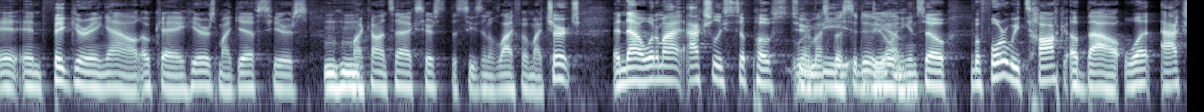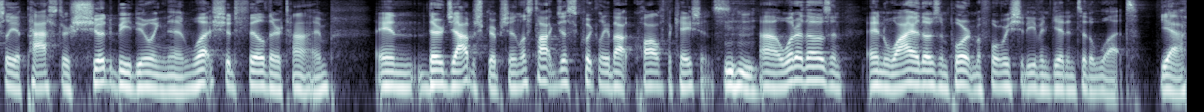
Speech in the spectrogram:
and, and figuring out, okay, here's my gifts, here's Mm-hmm. my context, here's the season of life of my church, and now what am I actually supposed to What am I supposed to do? doing? Yeah. And so, before we talk about what actually a pastor should be doing, then what should fill their time and their job description, let's talk just quickly about qualifications. Mm-hmm. Uh, what are those, and and why are those important before we should even get into the what? Yeah,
